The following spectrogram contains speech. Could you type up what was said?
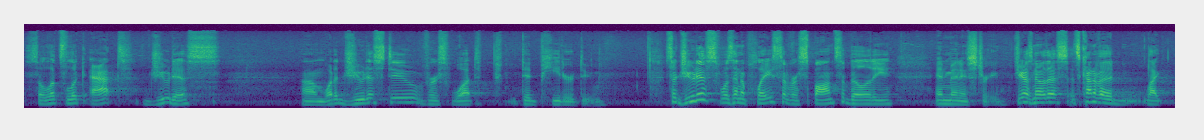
So let's look at Judas. Um, what did Judas do versus what did Peter do? So Judas was in a place of responsibility and ministry. Do you guys know this? It's kind of a like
